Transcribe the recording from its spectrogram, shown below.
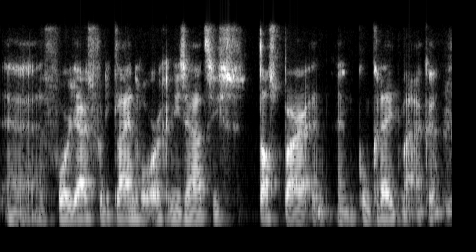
uh, voor juist voor die kleinere organisaties tastbaar en, en concreet maken. Mm.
